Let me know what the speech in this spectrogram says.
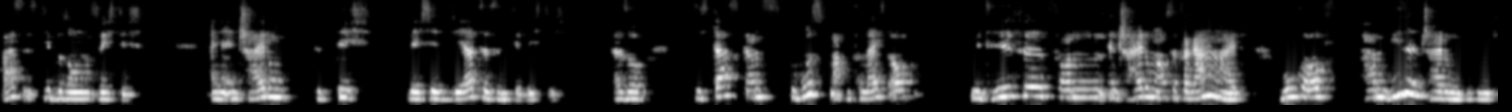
Was ist dir besonders wichtig? Eine Entscheidung für dich. Welche Werte sind dir wichtig? Also sich das ganz bewusst machen, vielleicht auch mit Hilfe von Entscheidungen aus der Vergangenheit. Worauf haben diese Entscheidungen beruht?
